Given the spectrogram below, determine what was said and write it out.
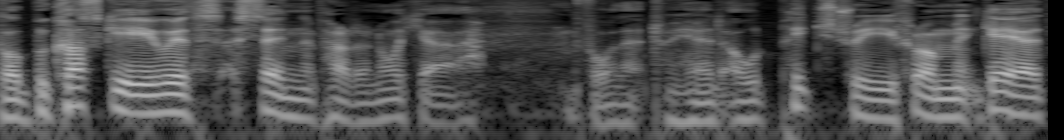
Michael Bukowski with Sen Paranoia. Before that, we had Old Peach Tree from Geert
